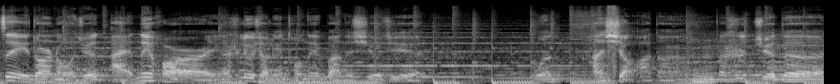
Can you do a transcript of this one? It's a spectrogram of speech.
这一段呢，我觉得，哎，那会儿应该是六小龄童那版的《西游记》，我还小啊，当然，嗯但是觉得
